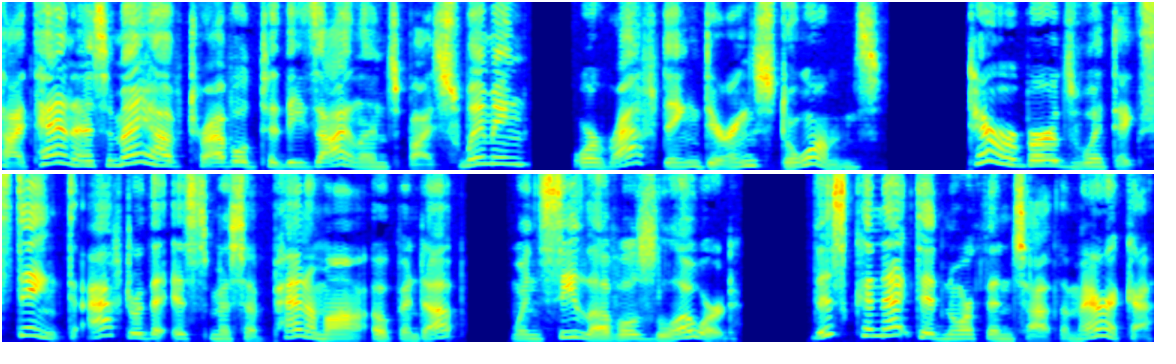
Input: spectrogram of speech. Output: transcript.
Titanis may have traveled to these islands by swimming or rafting during storms. Terror birds went extinct after the Isthmus of Panama opened up when sea levels lowered. This connected North and South America,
